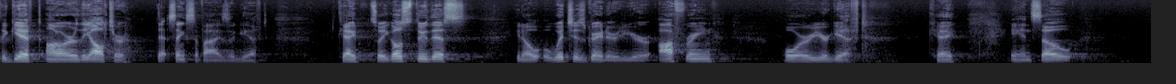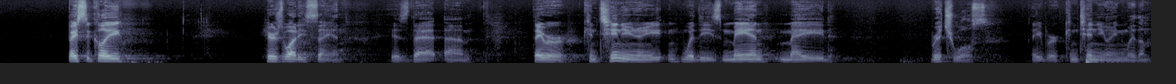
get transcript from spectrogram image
the gift or the altar that sanctifies the gift. Okay, so he goes through this, you know, which is greater, your offering or your gift? Okay? And so basically, here's what he's saying is that um, they were continuing with these man made rituals. They were continuing with them.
